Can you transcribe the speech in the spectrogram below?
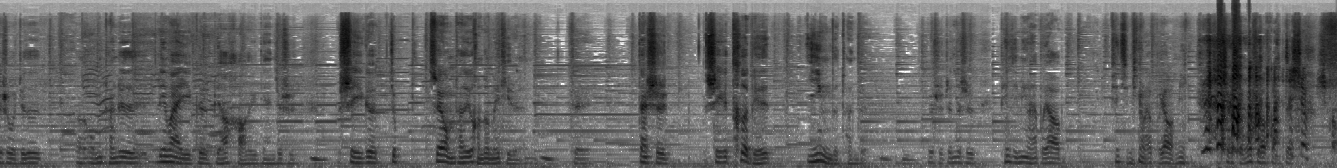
就是我觉得，呃，我们团队的另外一个比较好的一点就是，嗯是一个就虽然我们团队有很多媒体人，嗯，对，但是是一个特别硬的团队，嗯嗯，就是真的是拼起命来不要，拼起命来不要命，这是什么说法？这对什么时候？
